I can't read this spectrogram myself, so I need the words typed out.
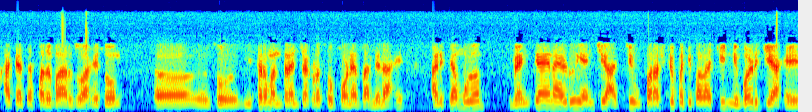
खात्याचा पदभार जो आहे तो तो इतर मंत्र्यांच्याकडे सोपवण्यात आलेला आहे. आणि त्यामुळं व्यंकय्या नायडू यांची आजची उपराष्ट्रपती पदाची निवड जी आहे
